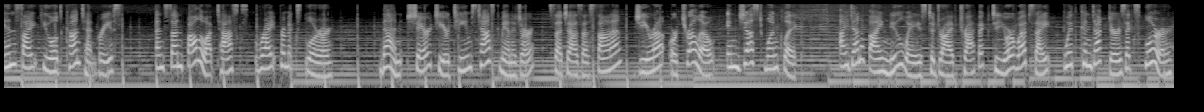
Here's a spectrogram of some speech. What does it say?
insight-fueled content briefs and send follow-up tasks right from Explorer. Then share to your team's task manager, such as Asana, Jira, or Trello, in just one click. Identify new ways to drive traffic to your website with Conductors Explorer.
